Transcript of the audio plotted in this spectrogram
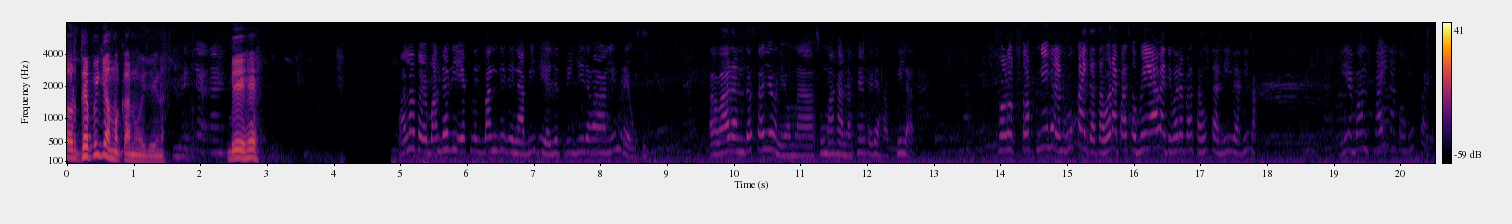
અડધે પી ગયા મકાન હોય છે એને બે હે. હાલો તો બાંધી એકને બાંધી દીધી ને આ બીજી હજી ત્રીજી દવા લીમડે ઊભી. વાળાને દસા જેવો ને હમણાં સુમાહાના ફેફડે હા પીલા થોડોક તપ નીકળે ને હુકાઈ જતા. વરા પાછો મેં આવે તે વરા પાછા ઉતા નીવા નીવા એ બંધ થાય ને તો હુકાય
